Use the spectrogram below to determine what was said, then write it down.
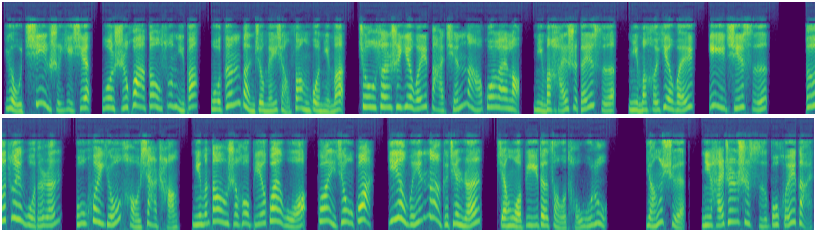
有气势一些。我实话告诉你吧，我根本就没想放过你们。就算是叶维把钱拿过来了，你们还是得死，你们和叶维一起死。得罪我的人。不会有好下场，你们到时候别怪我，怪就怪叶维那个贱人，将我逼得走投无路。杨雪，你还真是死不悔改，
